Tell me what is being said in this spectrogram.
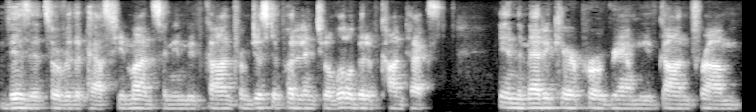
visits over the past few months. I mean, we've gone from, just to put it into a little bit of context, in the Medicare program, we've gone from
